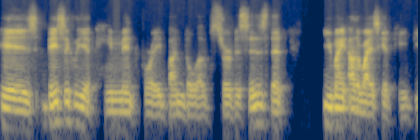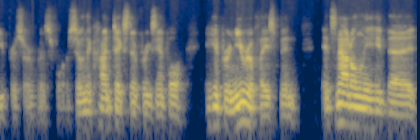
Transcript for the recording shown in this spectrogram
is basically a payment for a bundle of services that you might otherwise get paid fee for service for. So in the context of, for example, hip or knee replacement, it's not only the,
